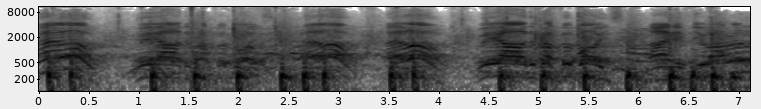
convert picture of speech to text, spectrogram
Hello, we are the proper Boys. Hello, hello, we are the proper Boys. And if you are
